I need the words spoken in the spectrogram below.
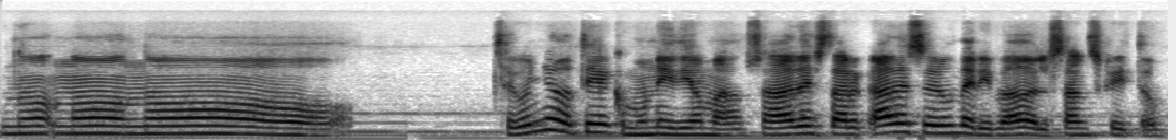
no, no, no, según yo no tiene como un idioma, o sea, ha de, estar, ha de ser un derivado del sánscrito,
